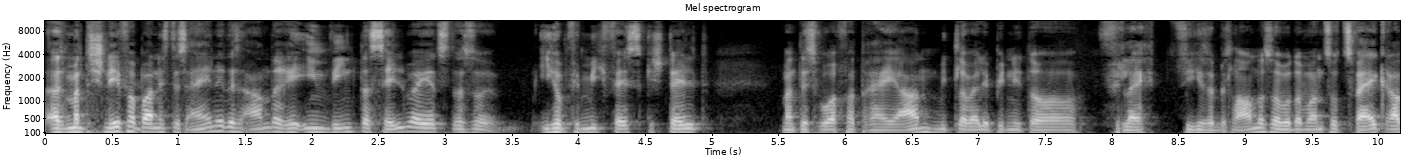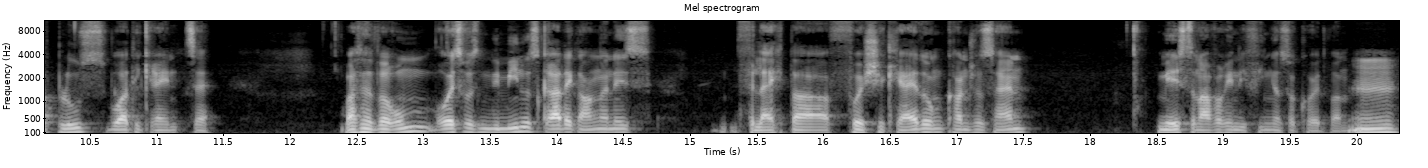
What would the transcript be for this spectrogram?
also man, das Schneefahrbahn ist das eine, das andere im Winter selber jetzt, also ich habe für mich festgestellt, man, das war vor drei Jahren, mittlerweile bin ich da vielleicht sicher ein bisschen anders, aber da waren so zwei Grad plus, war die Grenze. Weiß nicht warum, alles was in die Minusgrade gegangen ist, vielleicht da falsche Kleidung, kann schon sein. Mir ist dann einfach in die Finger so kalt worden. Mhm.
